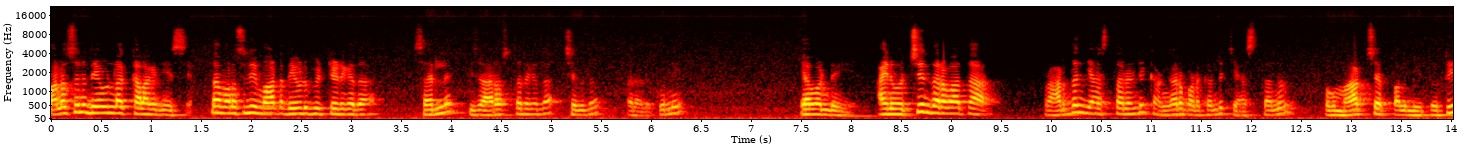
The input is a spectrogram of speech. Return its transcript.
మనసుని దేవుడు నాకు కలగజేశాడు నా మనసులో ఈ మాట దేవుడు పెట్టాడు కదా సర్లే ఈసారి వస్తాడు కదా చెబుదాం అని అనుకుని ఏమండి ఆయన వచ్చిన తర్వాత ప్రార్థన చేస్తానండి కంగారు పడకండి చేస్తాను. ఒక మాట చెప్పాలి మీతోటి.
